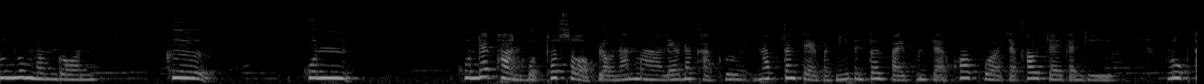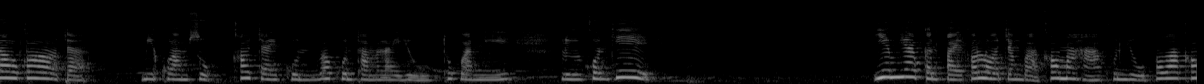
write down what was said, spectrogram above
รุ่มรุ่มดอนดอนคือคุณ คุณได้ผ่านบททดสอบเหล่านั้นมาแล้วนะคะ คือนับตั้งแต่บัดนี้เป็นต้นไป คุณจะครอบครัวจะเข้าใจกันดี ลูกเต้าก็จะมีความสุขเข้าใจคุณว่าคุณทำอะไรอยู่ทุกวันนี้ หรือคนที่เยี่ยมยียบกันไปเขารอจังหวะเข้ามาหาคุณอยู่ เพราะว่าเขา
